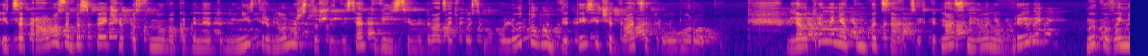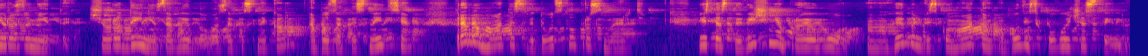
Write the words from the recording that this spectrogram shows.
І це право забезпечує постанова Кабінету міністрів номер 168 від 28 лютого 2022 року. Для отримання компенсації в 15 мільйонів гривень ми повинні розуміти, що родині загиблого захисника або захисниці треба мати свідоцтво про смерть після сповіщення про його гибель військоматом або військовою частиною.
